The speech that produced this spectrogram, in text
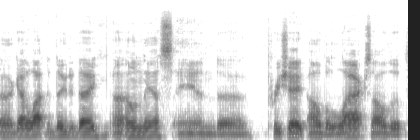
uh, got a lot to do today uh, on this, and appreciate all the likes, all the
